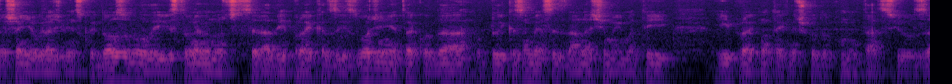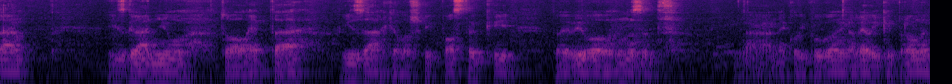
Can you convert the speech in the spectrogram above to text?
rešenje o građevinskoj dozvoli, istovremeno će se radi projekat za izvođenje, tako da otprilike za mesec dana ćemo imati i projektno-tehničku dokumentaciju za izgradnju toaleta i za arheoloških postavki. To je bilo unazad na nekoliko godina veliki problem,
